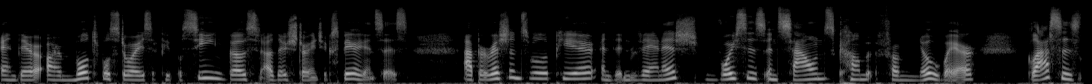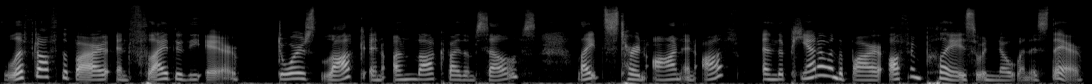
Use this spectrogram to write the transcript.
and there are multiple stories of people seeing ghosts and other strange experiences. Apparitions will appear and then vanish, voices and sounds come from nowhere, glasses lift off the bar and fly through the air, doors lock and unlock by themselves, lights turn on and off, and the piano in the bar often plays when no one is there.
